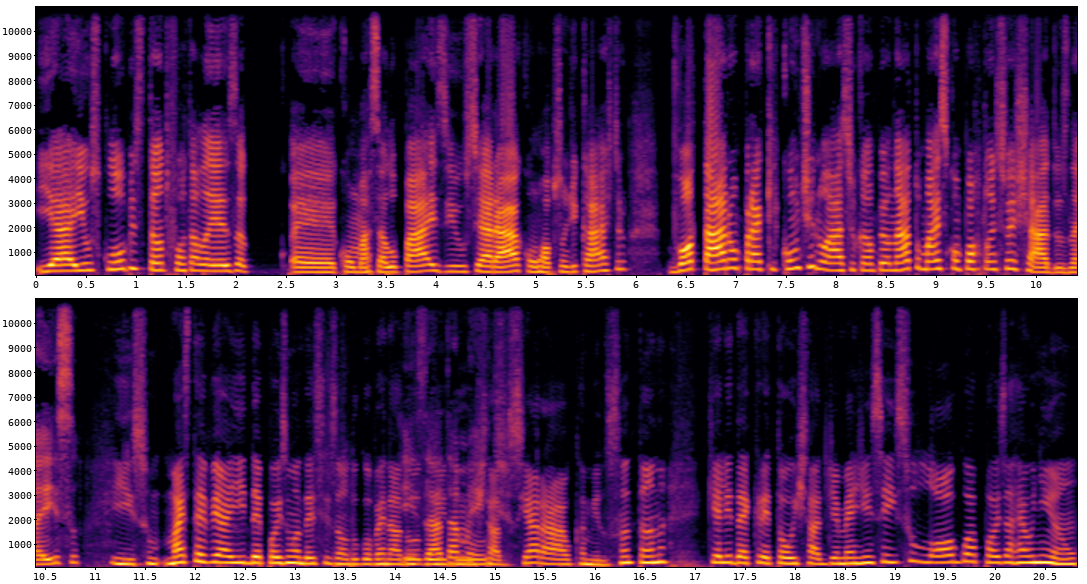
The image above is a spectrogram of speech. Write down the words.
E aí os clubes, tanto Fortaleza é, com Marcelo Paes e o Ceará com o Robson de Castro, votaram para que continuasse o campeonato, mas com portões fechados, não é isso? Isso, mas teve aí depois uma decisão do governador do, do, estado do Ceará, o Camilo Santana, que ele decretou o estado de emergência, isso logo após a reunião.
